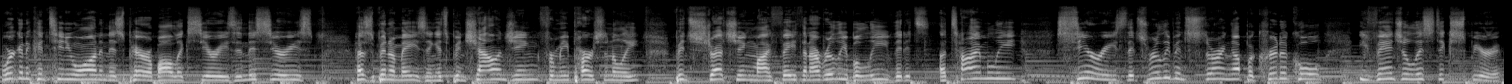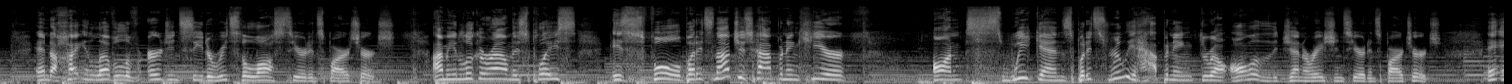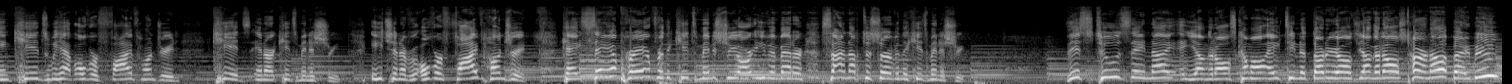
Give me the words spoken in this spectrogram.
We're going to continue on in this parabolic series, and this series has been amazing. It's been challenging for me personally, been stretching my faith, and I really believe that it's a timely series that's really been stirring up a critical evangelistic spirit and a heightened level of urgency to reach the lost here at Inspire Church. I mean, look around, this place is full, but it's not just happening here on weekends, but it's really happening throughout all of the generations here at Inspire Church. And, and, kids, we have over 500 kids in our kids ministry. Each and every over 500. Okay, say a prayer for the kids ministry, or even better, sign up to serve in the kids ministry. This Tuesday night, young adults, come on, 18 to 30 year olds, young adults, turn up, baby.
